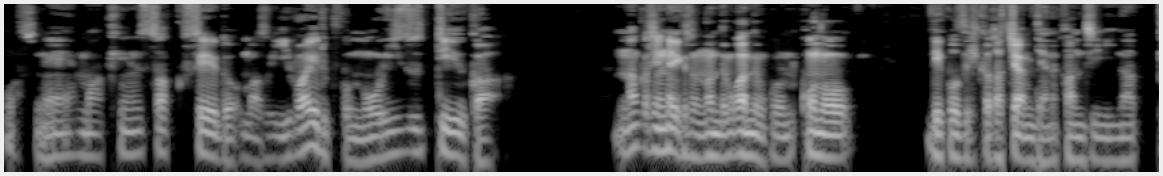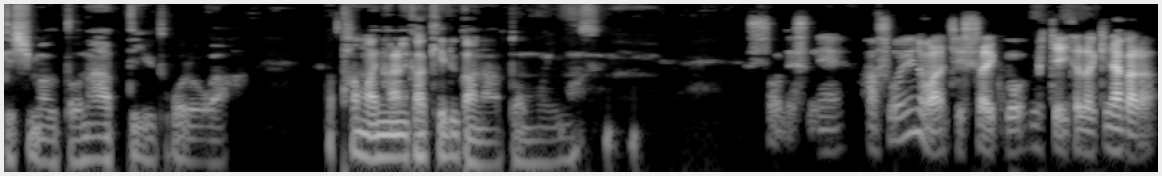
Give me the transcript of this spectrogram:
そうですね。まあ、検索精度、まず、いわゆるこのノイズっていうか、なんか知んないけど、なんでもかんでもこの、このレコード引っかかっちゃうみたいな感じになってしまうとなっていうところが、たまに見かけるかなと思います、ねはい、そうですね。あそういうのは実際こう見ていただきながら、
